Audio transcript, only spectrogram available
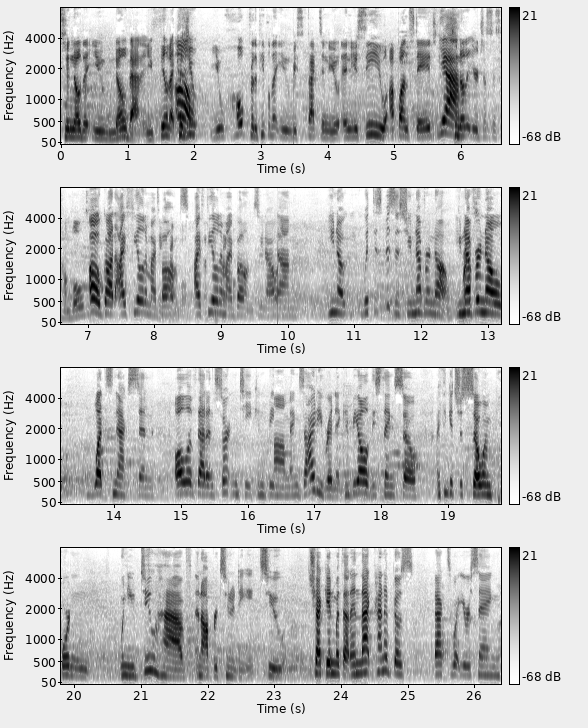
to know that you know that and you feel that because Oh. you you hope for the people that you respect and you and you see you up on stage Yeah. to know that you're just as humbled. Oh God, I feel it in my That's bones. incredible. I That's feel it in my bones. You know, um, you know, with this business, you never know. You Right. never know what's next, and all of that uncertainty can be um, anxiety ridden. It can be all of these things. So I think it's just so important when you do have an opportunity to check in with that, and that kind of goes back to what you were saying.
